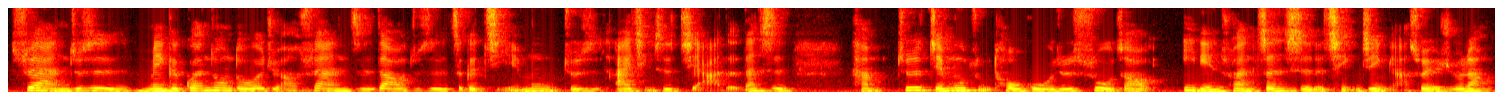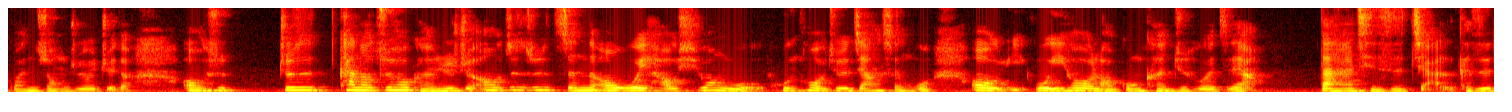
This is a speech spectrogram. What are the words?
虽然就是每个观众都会觉得，哦，虽然知道就是这个节目就是爱情是假的，但是。他就是节目组透过就是塑造一连串真实的情境啊，所以就让观众就会觉得哦是就是看到最后可能就觉得哦这就是真的哦我也好希望我婚后就是这样生活哦我以后老公可能就是会这样，但他其实是假的。可是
